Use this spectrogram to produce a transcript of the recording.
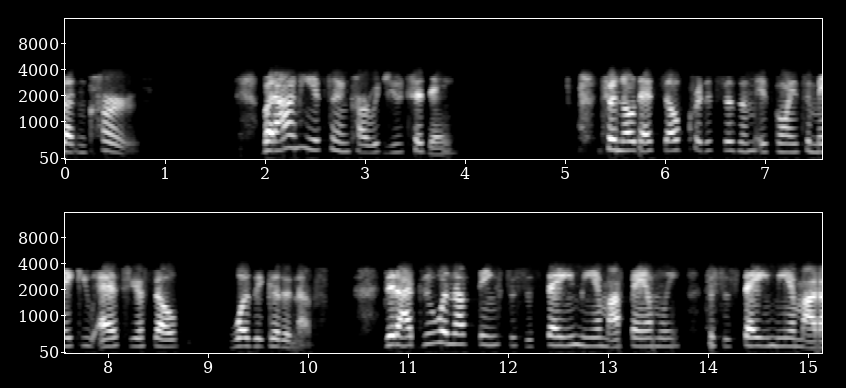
sudden curve. But I'm here to encourage you today to know that self criticism is going to make you ask yourself, was it good enough? Did I do enough things to sustain me and my family, to sustain me and my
